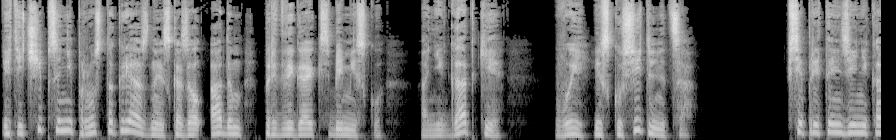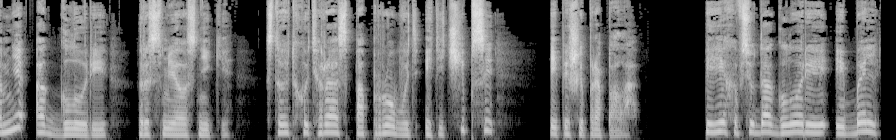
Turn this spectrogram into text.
«Эти чипсы не просто грязные», — сказал Адам, придвигая к себе миску. «Они гадкие. Вы искусительница». «Все претензии не ко мне, а к Глории», — рассмеялась Ники. «Стоит хоть раз попробовать эти чипсы, и пиши пропало». Переехав сюда, Глория и Белль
